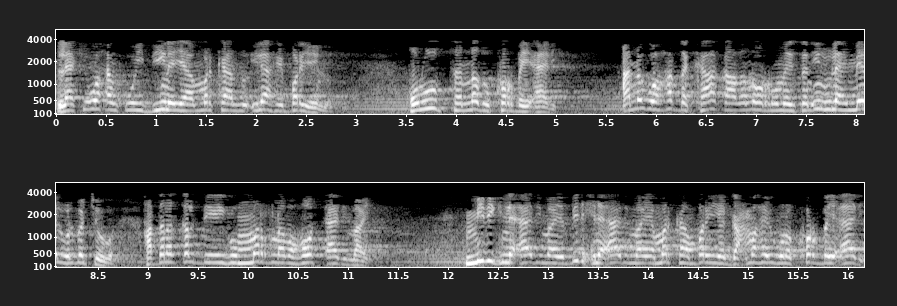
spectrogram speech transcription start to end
Laakiin waxaan ku weydiinayaa markaanu ilaahay baryayno quluubtannadu kor bay aadi. Annagoo hadda kaa qaadanoo rumaysan inuu ilaahay meel walba joogo haddana qalbigaygu marnaba hoos aadi maayo midigna aadi maayo bidixna aadi maayo markaan baryayo gacmahayguna kor bay aadi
